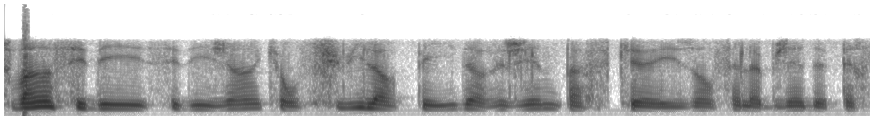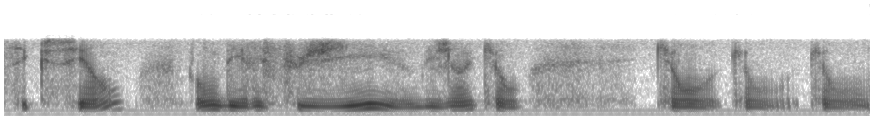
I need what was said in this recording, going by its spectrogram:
souvent, c'est des, c'est des gens qui ont fui leur pays d'origine parce qu'ils ont fait l'objet de persécutions, donc des réfugiés, des gens qui ont, qui ont, qui ont, qui ont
